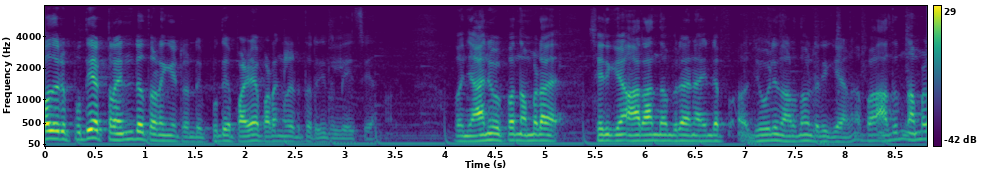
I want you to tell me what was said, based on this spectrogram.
ഇപ്പോൾ അതൊരു പുതിയ ട്രെൻഡ് തുടങ്ങിയിട്ടുണ്ട്. പുതിയ പഴയ പടങ്ങളെടുത്ത് റീ റിലീസ് ചെയ്യാൻ അപ്പോൾ ഞാനും ഇപ്പം നമ്മുടെ ശരിക്കും ആറാം തമ്പുരാൻ അതിന്റെ ജോലി നടന്നുകൊണ്ടിരിക്കുകയാണ്. അപ്പോൾ അതും നമ്മൾ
